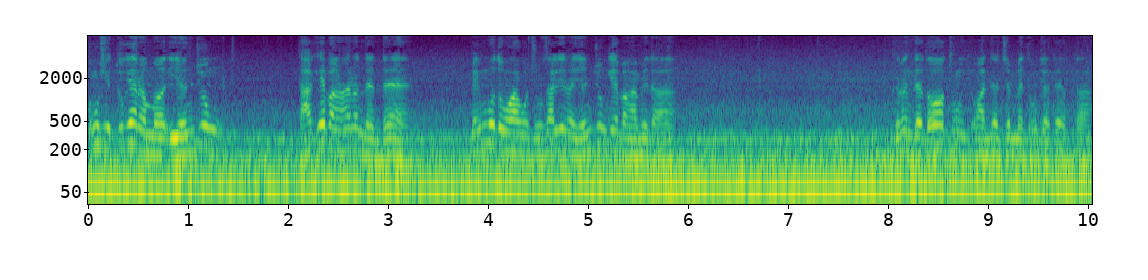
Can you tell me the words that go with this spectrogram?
공식 두 개는 뭐 연중 다 개방하는 데인데 백무동하고 중살리는 연중 개방합니다 그런데도 통- 완전 전면 통제가 되었다.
